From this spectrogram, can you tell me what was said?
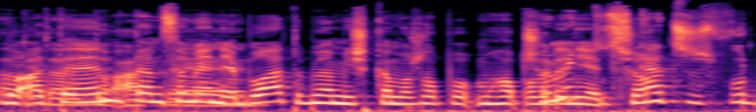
do Aten, tam som ja nebola, to by ma Miška možla po, mohla Čo povedať tu niečo. skáčeš furt.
